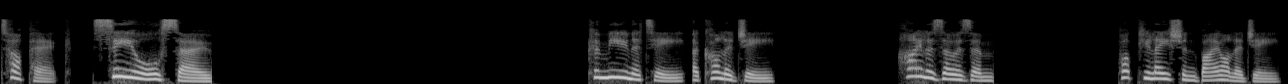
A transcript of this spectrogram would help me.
Topic. See also. Community ecology. Hylozoism. Population biology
